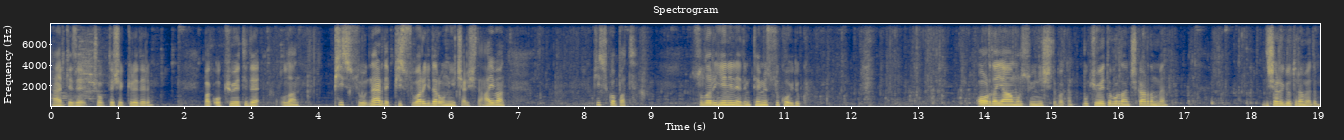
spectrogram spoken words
herkese çok teşekkür ederim. Bak o küveti de ulan pis su. Nerede pis su var gider onu içer işte. Hayvan. Psikopat. Suları yeniledim. Temiz su koyduk. Orada yağmur suyunu içti bakın. Bu küveti buradan çıkardım ben. Dışarı götüremedim.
